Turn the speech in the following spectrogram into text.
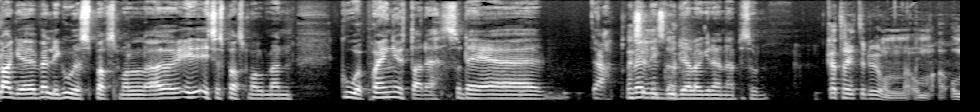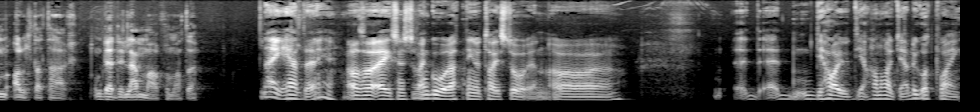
lager veldig gode spørsmål Ikke spørsmål, men gode poeng ut av det. Så det er ja, veldig god dialog i denne episoden. Hva tenkte du om, om, om alt dette her? Om det dilemmaet, på en måte? Nei, jeg er helt enig. Altså, jeg syns det var en god retning å ta historien, og eh, de har jo, han har et jævlig godt poeng.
